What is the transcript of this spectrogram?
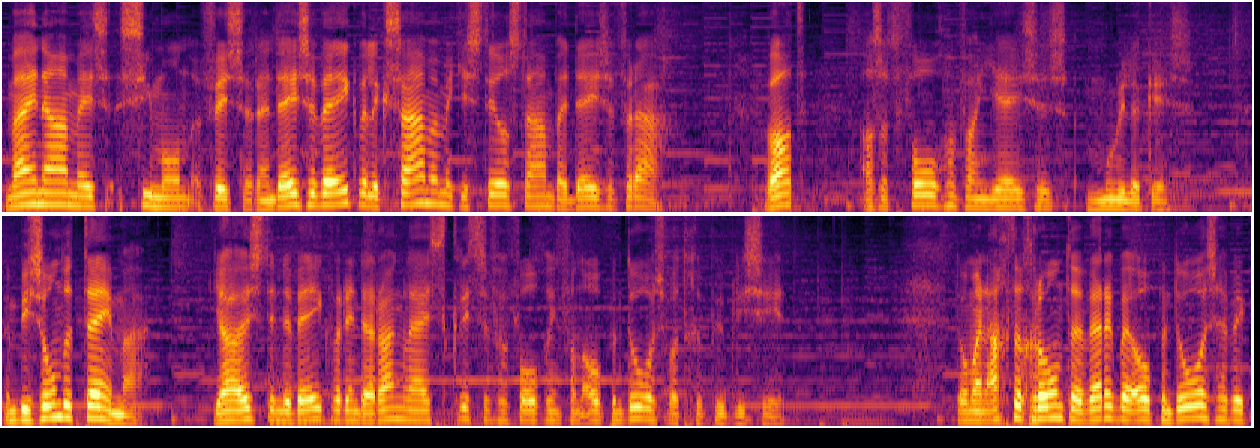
Mijn naam is Simon Visser en deze week wil ik samen met je stilstaan bij deze vraag. Wat als het volgen van Jezus moeilijk is? Een bijzonder thema, juist in de week waarin de ranglijst Christenvervolging van Open Doors wordt gepubliceerd. Door mijn achtergrond en werk bij Open Doors heb ik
